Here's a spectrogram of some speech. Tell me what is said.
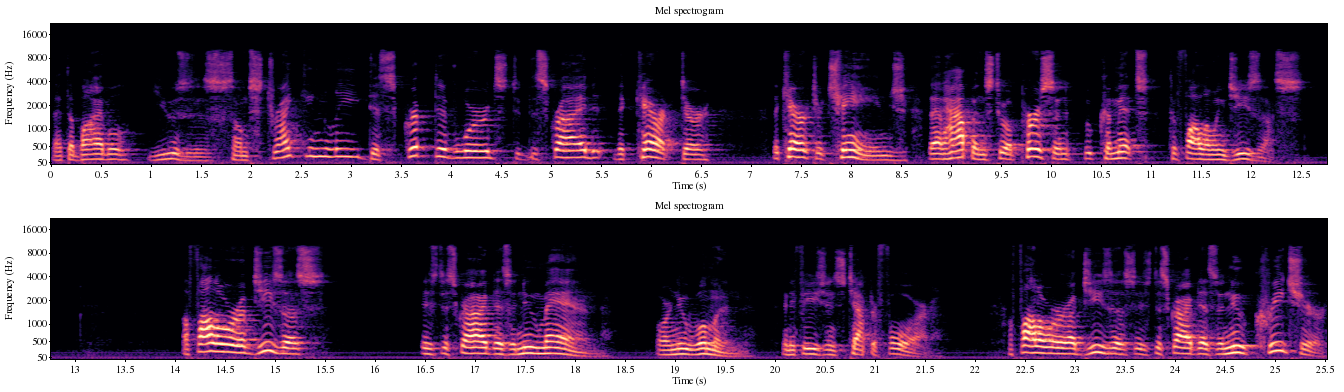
that the Bible uses some strikingly descriptive words to describe the character, the character change that happens to a person who commits to following Jesus. A follower of Jesus is described as a new man or a new woman in Ephesians chapter 4. A follower of Jesus is described as a new creature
